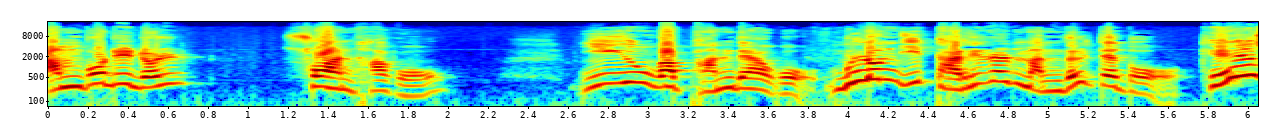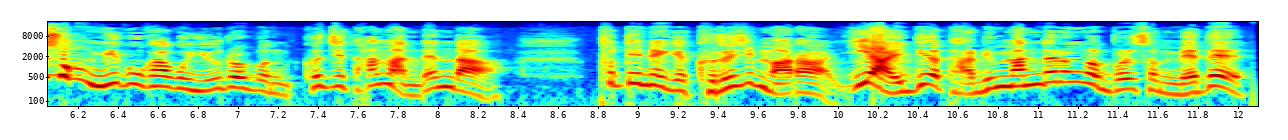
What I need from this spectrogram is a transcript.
안보리를 소환하고 EU가 반대하고 물론 이 다리를 만들 때도 계속 미국하고 유럽은 그짓 하면 안 된다. 푸틴에게 그러지 마라. 이 아이디어 다리 만드는 건 벌써 메데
